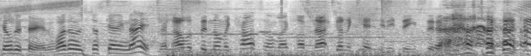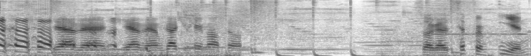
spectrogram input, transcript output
Killed it today. The weather was just getting nice. I was sitting on the couch and I'm like, I'm not gonna catch anything sitting. yeah, man. Yeah, man. I'm glad you came out though. So I got a tip from Ian,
